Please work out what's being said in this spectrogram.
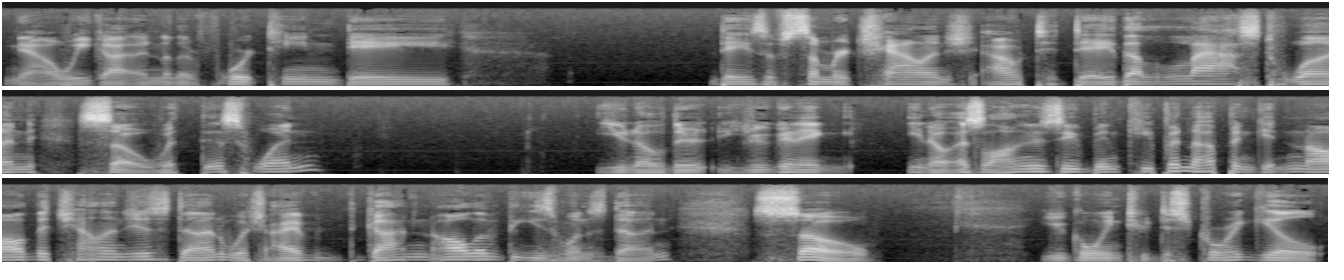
Now we got another 14 day days of summer challenge out today, the last one. So with this one, you know, there you're gonna you know, as long as you've been keeping up and getting all the challenges done, which I've gotten all of these ones done. So you're going to destroy gil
